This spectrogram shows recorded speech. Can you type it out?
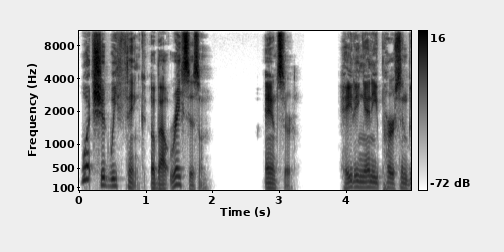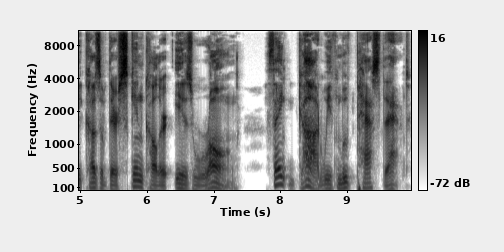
What should we think about racism? Answer Hating any person because of their skin color is wrong. Thank God we've moved past that.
